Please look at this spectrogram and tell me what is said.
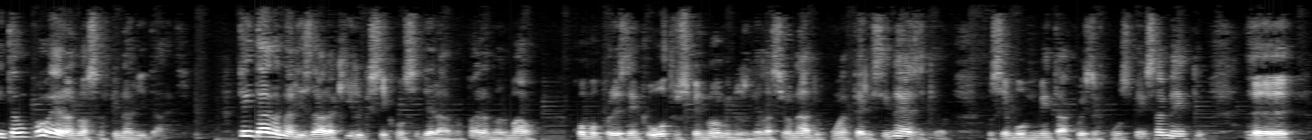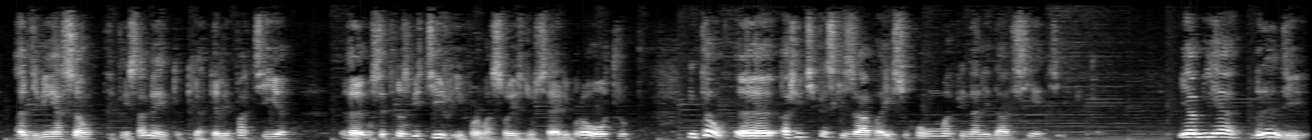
Então, qual era a nossa finalidade? Tentar analisar aquilo que se considerava paranormal como, por exemplo, outros fenômenos relacionados com a telecinese, que é você movimentar a coisa com os pensamentos, eh, adivinhação de pensamento, que é a telepatia, eh, você transmitir informações de um cérebro a outro. Então, eh, a gente pesquisava isso com uma finalidade científica. E a minha grande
